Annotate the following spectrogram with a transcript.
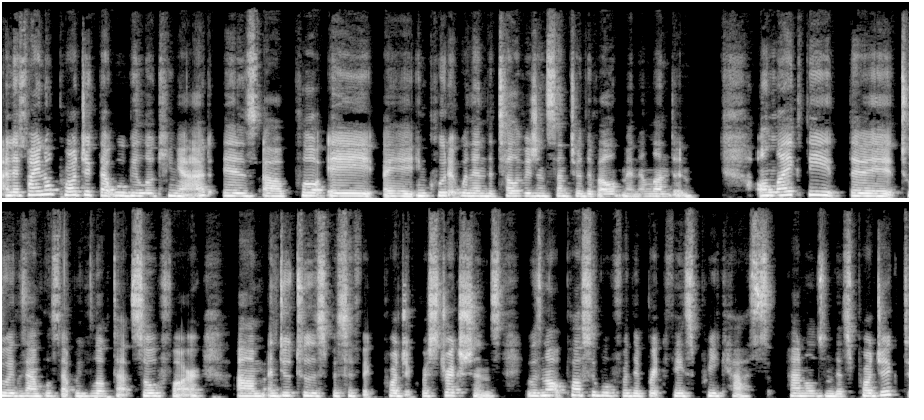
And the final project that we'll be looking at is uh, Plot A, A included within the Television Centre development in London. Unlike the, the two examples that we've looked at so far, um, and due to the specific project restrictions, it was not possible for the brick face precast panels in this project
